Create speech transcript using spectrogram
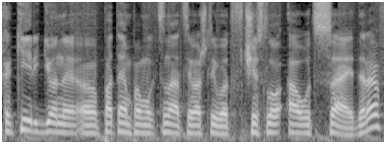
какие регионы э, по темпам вакцинации вошли вот в число аутсайдеров?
